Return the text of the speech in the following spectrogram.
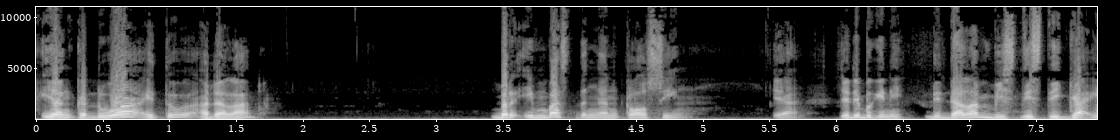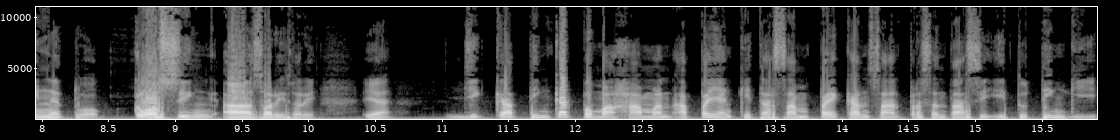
yang kedua itu adalah berimbas dengan closing, ya. Jadi begini, di dalam bisnis 3 in network, closing uh, sorry sorry, ya. Jika tingkat pemahaman apa yang kita sampaikan saat presentasi itu tinggi,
